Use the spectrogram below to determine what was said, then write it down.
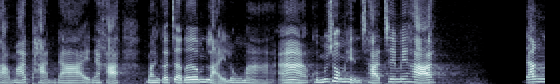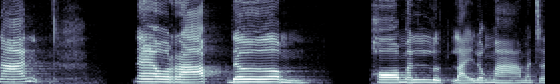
สามารถผ่านได้นะคะ มันก็จะเริ่มไหลลงมาอ่าคุณผู้ชมเห็นชัดใช่ไหมคะ ดังนั้น แนวรับเดิม พอมันหลุดไหลลงมา มันจะ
